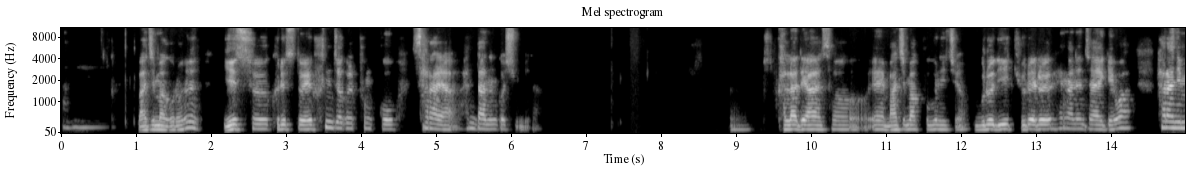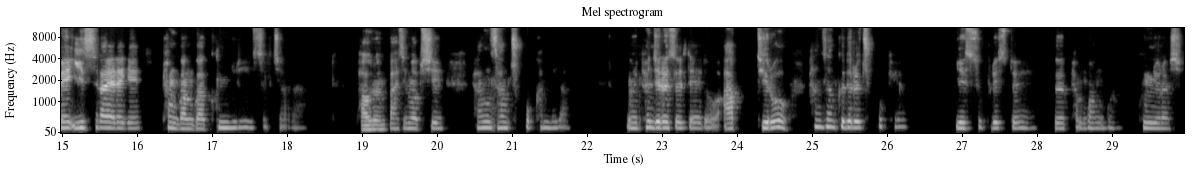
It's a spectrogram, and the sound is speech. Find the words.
아멘. 마지막으로는 예수 그리스도의 흔적을 품고 살아야 한다는 것입니다. 음, 갈라디아서의 마지막 부분이죠. 무릇 이 규례를 행하는 자에게와 하나님의 이스라엘에게 평강과 긍휼이 있을지어다. 바울은 빠짐없이 항상 축복합니다. 편지를 쓸 때에도 앞뒤로 항상 그들을 축복해요. 예수 그리스도의 그 평강과 긍휼하심,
